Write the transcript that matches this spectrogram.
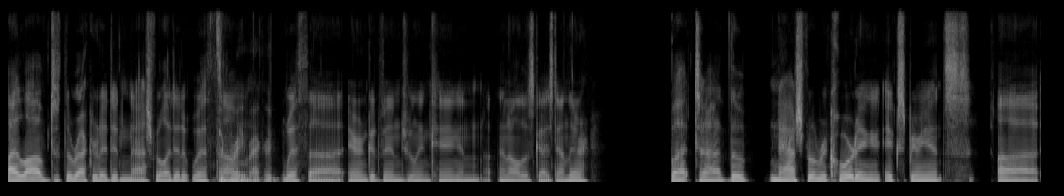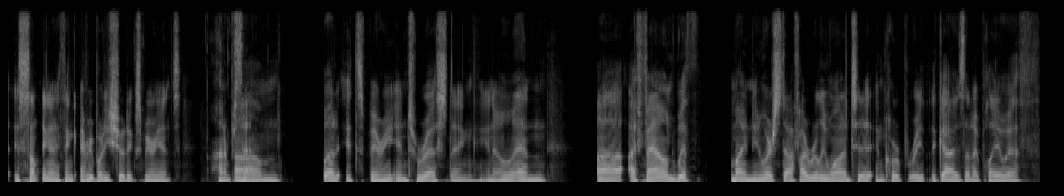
I loved the record I did in Nashville. I did it with It's a great um, record. with uh, Aaron Goodvin, Julian King, and and all those guys down there. But uh, the Nashville recording experience uh, is something I think everybody should experience. Hundred percent. Um, but it's very interesting, you know. And uh, I found with my newer stuff, I really wanted to incorporate the guys that I play with,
